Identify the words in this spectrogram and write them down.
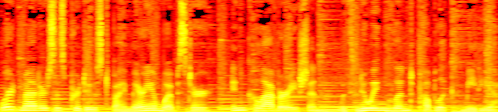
Word Matters is produced by Merriam Webster in collaboration with New England Public Media.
